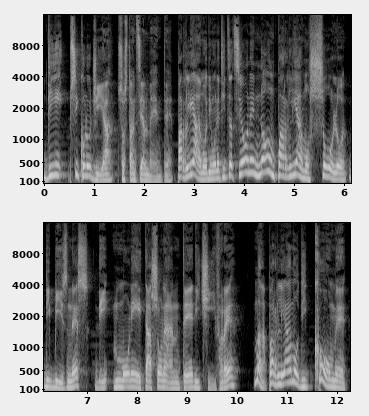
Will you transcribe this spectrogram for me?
di psicologia sostanzialmente. Parliamo di monetizzazione, non parliamo solo di business, di moneta sonante, di cifre, ma parliamo di come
